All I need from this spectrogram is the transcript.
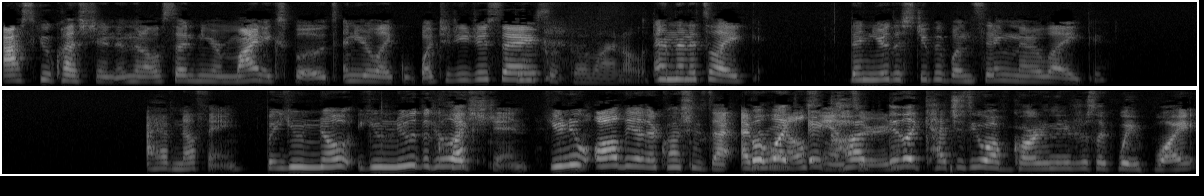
asks you a question and then all of a sudden your mind explodes and you're like, what did you just say? Things slip my mind all the time. And then it's like, then you're the stupid one sitting there like, I have nothing. But you know, you knew the You're like- question. you knew all the other questions that but everyone like else it cut, answered. it like catches you off guard, and then you're just like, wait, what?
